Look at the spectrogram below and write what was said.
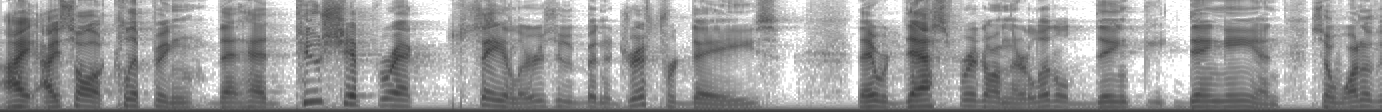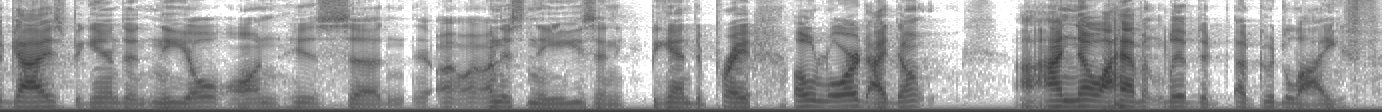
I, I saw a clipping that had two shipwrecked sailors who had been adrift for days. They were desperate on their little dinghy, and so one of the guys began to kneel on his uh, on his knees and began to pray. Oh Lord, I don't, I know I haven't lived a, a good life.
